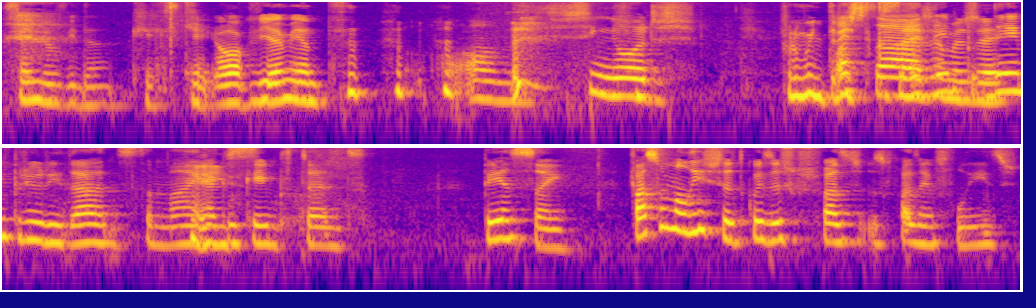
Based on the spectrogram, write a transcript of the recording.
Sem dúvida. Que, que, obviamente. Oh, senhores, Por muito triste que está, seja, deem, mas é. deem prioridade também É àquilo isso. que é importante. Pensem, façam uma lista de coisas que os faz, fazem felizes.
